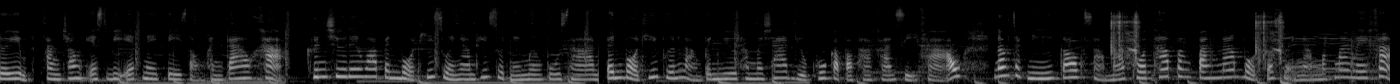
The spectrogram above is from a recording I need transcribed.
Dream ทางช่อง SBS ในปี 2009 ค่ะ ขึ้นชื่อได้ว่าเป็นโบสถ์ที่สวยงามที่สุดในเมืองปูซาน เป็นโบสถ์ที่พื้นหลังเป็นวิวธรรมชาติอยู่คู่กับประภาคารสีขาว นอกจากนี้ก็สามารถโพสท่าปังๆ หน้าโบสถ์ก็สวยงามมากๆเลยค่ะ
